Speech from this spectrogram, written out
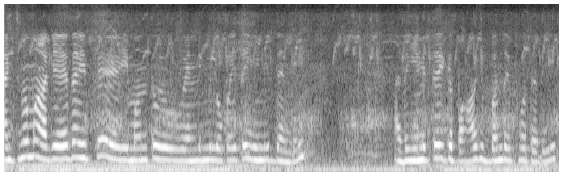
మ్యాక్సిమం ఆ గేదె అయితే ఈ మంత్ ఎండింగ్ లోపు అయితే ఈనిద్దండి. అది ఈనితే ఇక బాగా ఇబ్బంది అయిపోతుంది ఇక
